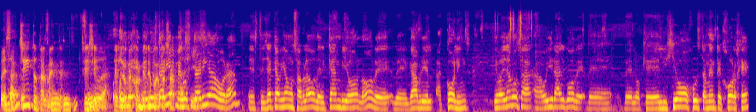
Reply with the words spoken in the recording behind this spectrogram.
exacto. Sí, totalmente. Sí, sí, Sí, sí. sí, Sin duda. es Oye, lo mejor me, que te puede gustaría, pasar. Me gustaría ahora, este, ya que habíamos hablado del cambio ¿no? de, de Gabriel a Collins, que vayamos a, a oír algo de, de- de lo que eligió justamente Jorge,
